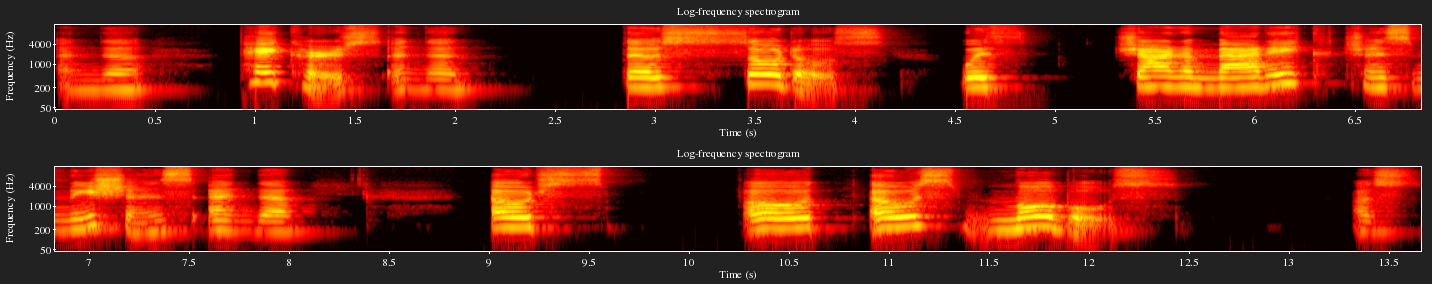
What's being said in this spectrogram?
and the Packards and the, the Sodos with gyromatic transmissions and the old, old, Oldsmobiles. As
